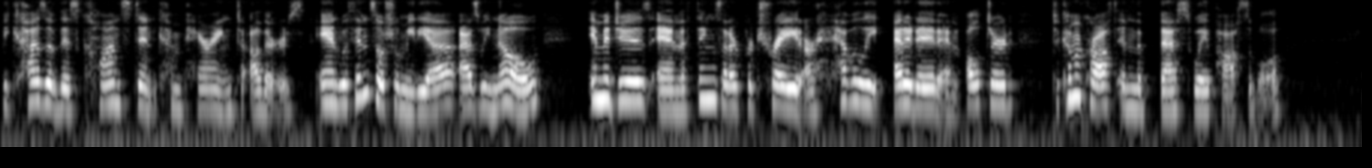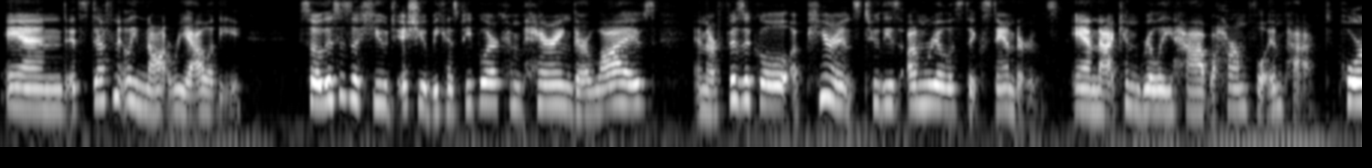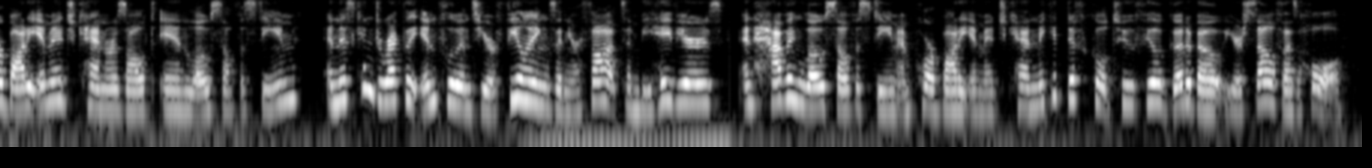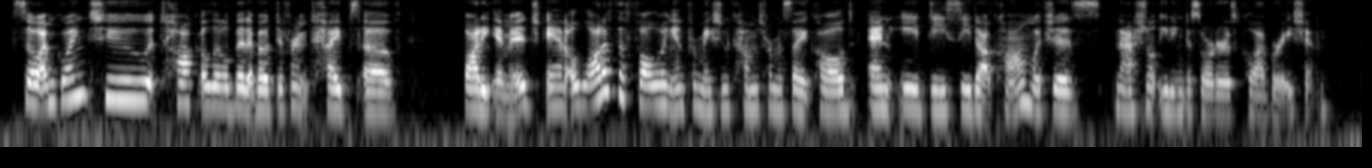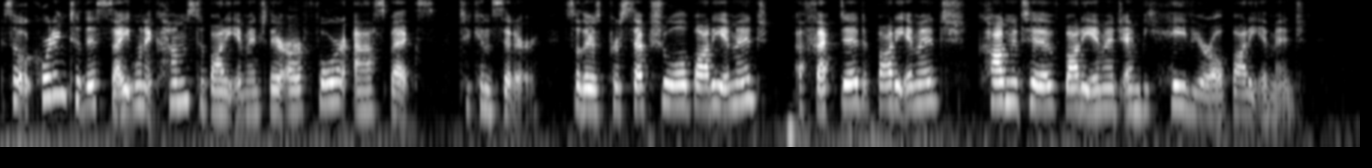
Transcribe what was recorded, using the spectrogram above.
because of this constant comparing to others. And within social media, as we know, images and the things that are portrayed are heavily edited and altered to come across in the best way possible and it's definitely not reality. So, this is a huge issue because people are comparing their lives and their physical appearance to these unrealistic standards, and that can really have a harmful impact. Poor body image can result in low self esteem, and this can directly influence your feelings and your thoughts and behaviors. And having low self esteem and poor body image can make it difficult to feel good about yourself as a whole. So, I'm going to talk a little bit about different types of body image, and a lot of the following information comes from a site called NEDC.com, which is National Eating Disorders Collaboration. So, according to this site, when it comes to body image, there are four aspects to consider. So, there's perceptual body image, affective body image, cognitive body image, and behavioral body image.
